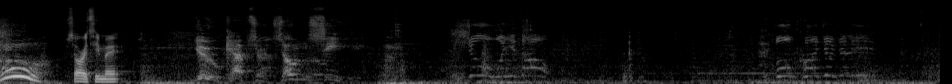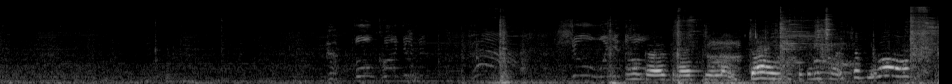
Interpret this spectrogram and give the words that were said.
Woo! Sorry, teammate. You captured Zone C. Oh god, my teammates died because I'm gonna try to chop you off.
